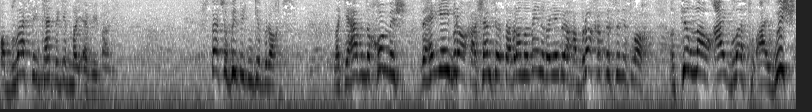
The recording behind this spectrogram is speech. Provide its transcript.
A blessing can't be given by everybody. Special people can give brachas. Like you have in the Chumash, V'heyei bracha. Hashem says to Avraham Avinu, V'heyei bracha. Brachas nesunis loch. Until now, I blessed who I wished.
